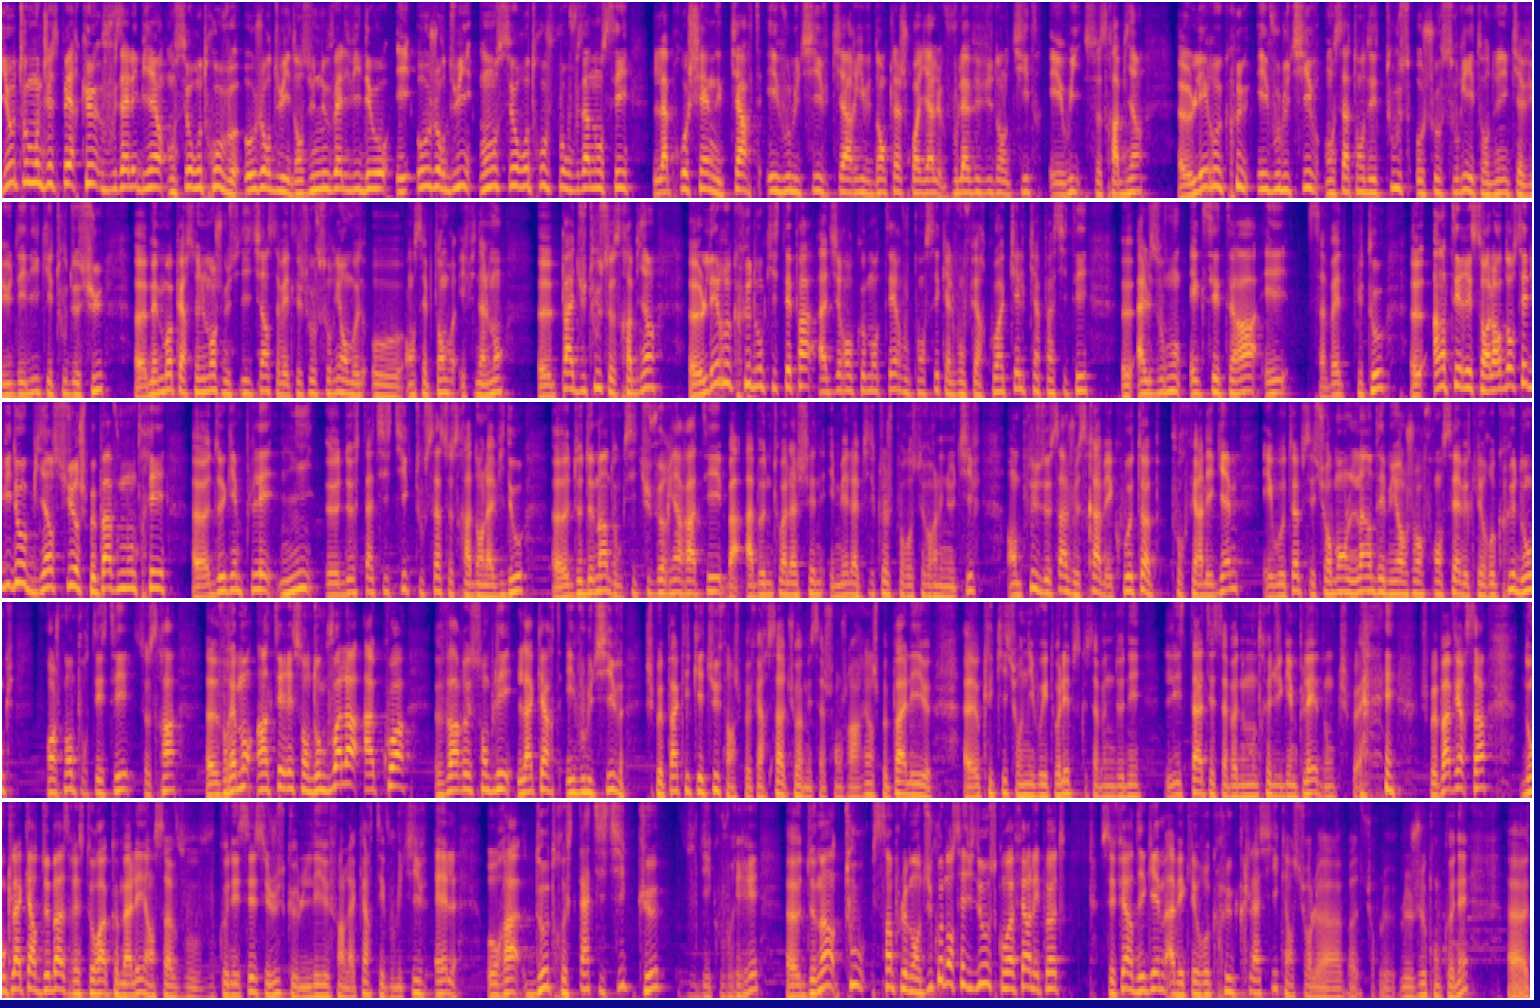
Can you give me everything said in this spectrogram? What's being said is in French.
yo tout le monde, j'espère que vous allez bien. On se retrouve aujourd'hui dans une nouvelle vidéo et aujourd'hui on se retrouve pour vous annoncer la prochaine carte évolutive qui arrive dans Clash Royale. Vous l'avez vu dans le titre et oui, ce sera bien euh, les recrues évolutives, on s'attendait tous aux chauves-souris étant donné qu'il y avait eu des leaks et tout dessus. Euh, même moi personnellement, je me suis dit tiens, ça va être les chauves-souris en, septembre et finalement euh, pas du tout, ce sera bien les recrues. Donc n'hésitez pas à dire en commentaire, vous pensez qu'elles vont faire quoi, quelles capacités elles auront, etc. Et ça va être plutôt euh, intéressant. Alors dans cette vidéo, bien sûr, je ne peux pas vous montrer euh, de gameplay ni euh, de statistiques. Tout ça, ce sera dans la vidéo de demain. Donc si tu veux rien rater, bah, abonne-toi à la chaîne et mets la petite cloche pour recevoir les notifs. En plus de ça, je serai avec Wotop pour faire les games. Et Wotop, c'est sûrement l'un des meilleurs joueurs français avec les recrues. Donc franchement, pour tester, ce sera vraiment intéressant. Donc voilà à quoi va ressembler la carte évolutive. Je peux pas cliquer dessus, enfin je peux faire ça, tu vois, mais ça changera rien. Je peux pas aller euh, euh, cliquer sur niveau étoilé parce que ça va nous donner les stats et ça va nous montrer du gameplay, donc je peux, je peux pas faire ça. Donc la carte de base restera comme elle est, hein, ça vous, vous connaissez, c'est juste que les, enfin, la carte évolutive, elle, aura d'autres statistiques que vous découvrirez euh, demain tout simplement. Du coup, dans cette vidéo, ce qu'on va faire les potes, c'est faire des games avec les recrues classiques hein, sur, le, bah, sur le, jeu qu'on connaît,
